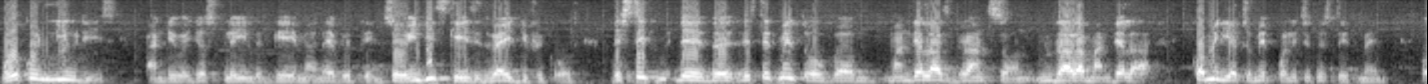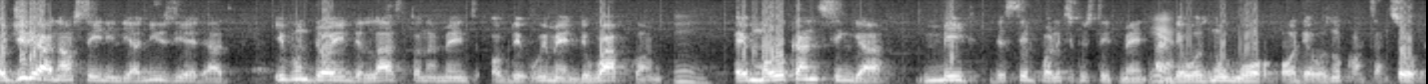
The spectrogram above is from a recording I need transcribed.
Morocco knew this and they were just playing the game and everything. So in this case, it's very difficult. The statement the, the, the statement of um, Mandela's grandson, Mandla Mandela, coming here to make political statement. Algeria are now saying in their news here that even during the last tournament of the women, the WAFCON, mm. a Moroccan singer made the same political statement yeah. and there was no war or there was no concern. So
